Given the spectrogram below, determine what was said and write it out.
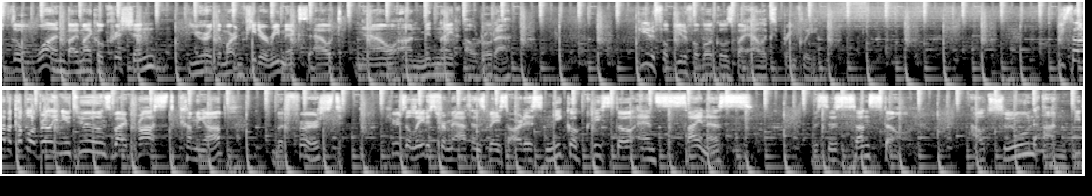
Of The One by Michael Christian. You heard the Martin Peter remix out now on Midnight Aurora. Beautiful, beautiful vocals by Alex Brinkley. We still have a couple of brilliant new tunes by Prost coming up, but first, here's the latest from Athens based artists NikoChristo and Synas. This is Sunstone, out soon on Beat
